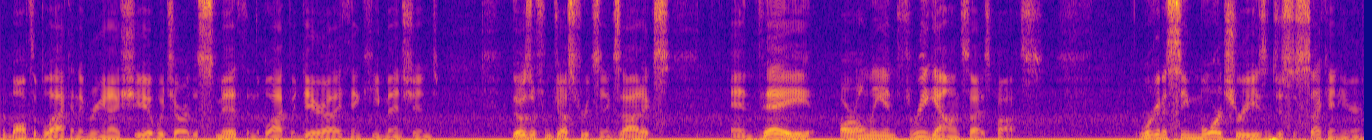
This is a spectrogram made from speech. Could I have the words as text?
the Malta Black and the Green Ischia, which are the Smith and the Black Madeira, I think he mentioned, those are from Just Fruits and Exotics, and they are only in 3 gallon size pots. We're going to see more trees in just a second here.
